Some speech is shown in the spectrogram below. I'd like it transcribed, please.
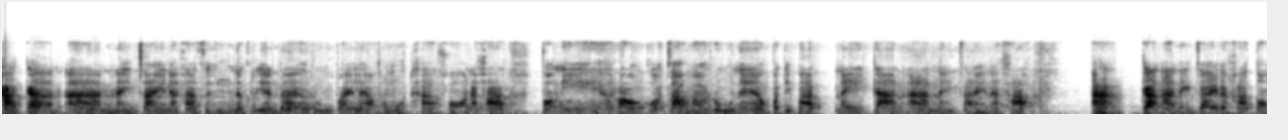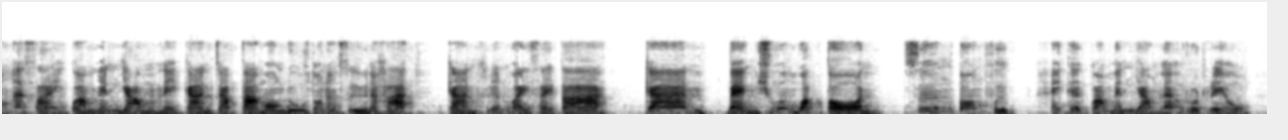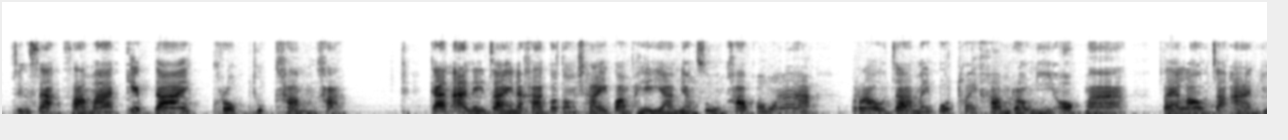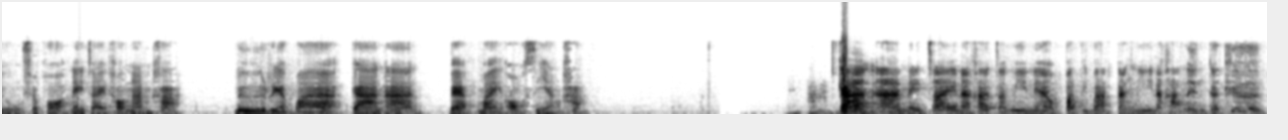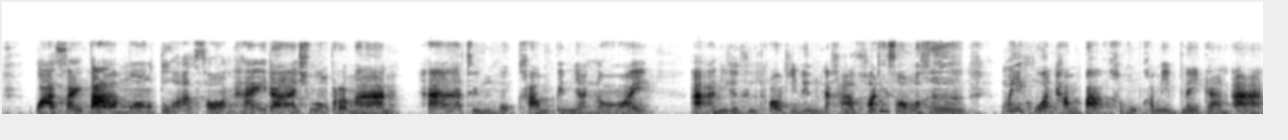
ค่ะ การอ่านในใจนะคะ ซึ่งนักเรียนได้รู้ไปแล้วทั้งหมด 5 ข้อนะคะ ตอนนี้เราก็จะมารู้แนวปฏิบัติในการอ่านในใจนะคะอะการอ่านในใจนะคะ ต้องอาศัยความแม่นยำในการจับตามองดูตัวหนังสือนะคะ การเคลื่อนไหวสายตา การแบ่งช่วงวรรคตอน ซึ่งต้องฝึกให้เกิดความแม่นยำและรวดเร็ว จึงจะสามารถเก็บได้ครบทุกคำค่ะ การอ่านในใจนะคะก็ต้องใช้ความพยายามอย่างสูงค่ะ เพราะว่าเราจะไม่พูดถ้อยคำเหล่านี้ออกมา แต่เราจะอ่านอยู่เฉพาะในใจเท่านั้นค่ะ หรือเรียกว่าการอ่านแบบไม่ออกเสียงค่ะ การอ่านในใจนะคะจะมีแนวปฏิบัติดังนี้นะคะหนึ่งก็คือกวาดสายตามองตัวอักษรให้ได้ช่วงประมาณ 5-6คำเป็นอย่างน้อย อะอันนี้ก็คือข้อที่หนึ่งนะคะ ข้อที่สองก็คือ ไม่ควรทำปากขมุบขมิบในการอ่าน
